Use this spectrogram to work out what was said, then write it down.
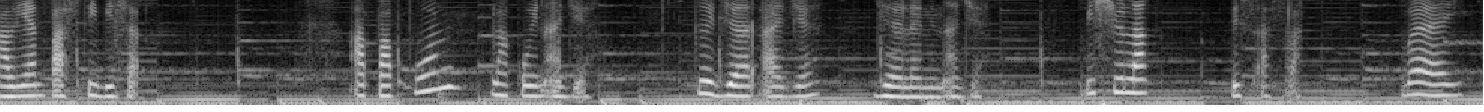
Kalian pasti bisa. Apa pun lakuin aja. Kejar aja jalanin aja. Wish you luck. Peace aslak bye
